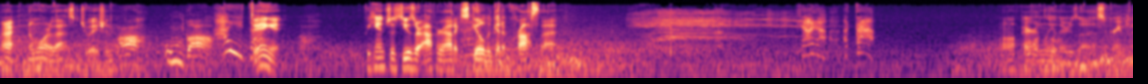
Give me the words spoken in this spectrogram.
Alright, no more of that situation. Ah. Dang it. We can't just use our operatic skill to get across that. Well, apparently there's a uh, screaming.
